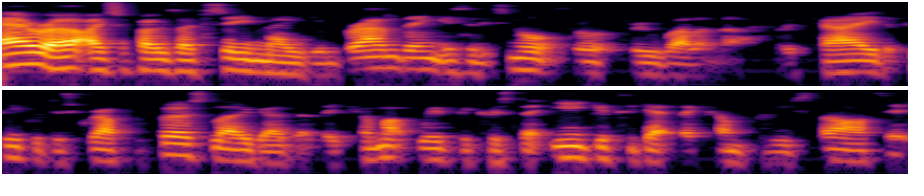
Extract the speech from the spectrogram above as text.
error I suppose I've seen made in branding is that it's not thought through well enough okay? That people just grab the first logo that they come up with because they're eager to get their company started.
